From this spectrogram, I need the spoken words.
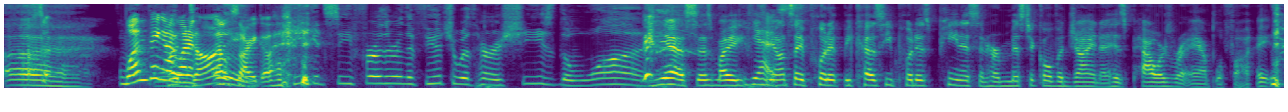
Uh, one thing I want to. Oh, sorry, go ahead. He ahead. can see further in the future with her. She's the one. yes, as my Yes. fiance put it, because he put his penis in her mystical vagina, his powers were amplified.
